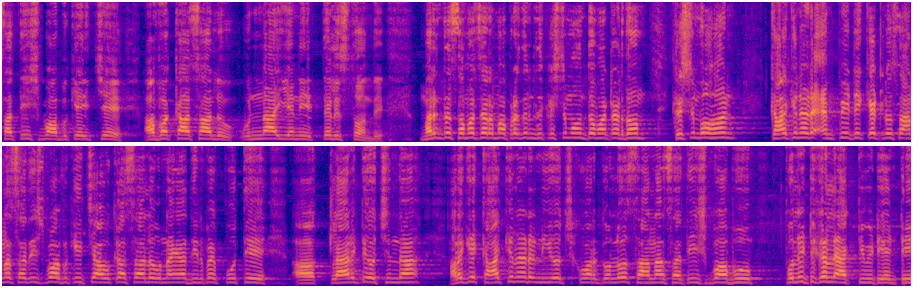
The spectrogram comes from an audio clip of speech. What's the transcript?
సతీష్ బాబుకే ఇచ్చే అవకాశాలు ఉన్నాయని తెలుస్తోంది. మరింత సమాచారం మా ప్రతినిధి కృష్ణమోహన్తో మాట్లాడదాం. కృష్ణమోహన్ కాకినాడ ఎంపీ టికెట్ను సానా సతీష్ బాబుకి ఇచ్చే అవకాశాలు ఉన్నాయా? దీనిపై పూర్తి క్లారిటీ వచ్చిందా? అలాగే కాకినాడ నియోజకవర్గంలో సానా సతీష్ బాబు పొలిటికల్ యాక్టివిటీ ఏంటి?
